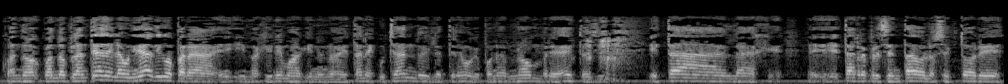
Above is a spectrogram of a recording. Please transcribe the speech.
Cuando, cuando planteas de la unidad, digo para, eh, imaginemos a quienes nos están escuchando y le tenemos que poner nombre a esto, es decir, está, la, eh, están representados los sectores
